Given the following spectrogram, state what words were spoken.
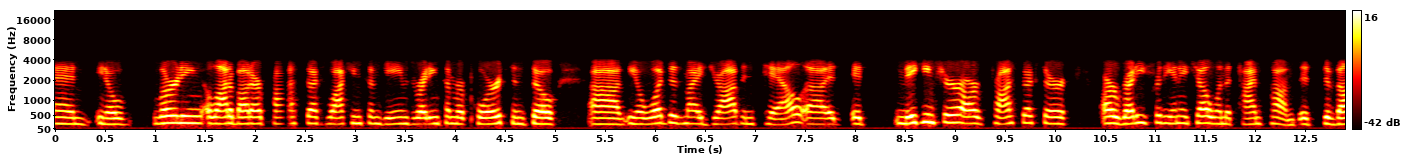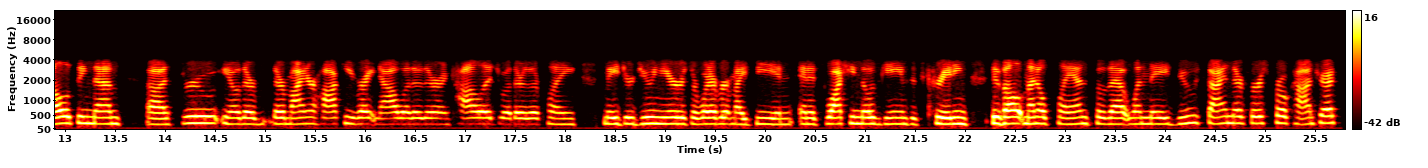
and, you know, learning a lot about our prospects, watching some games, writing some reports. And so, uh, you know, what does my job entail? Uh, it, it's making sure our prospects are, are ready for the NHL when the time comes. It's developing them uh, through you know their their minor hockey right now, whether they're in college, whether they're playing major juniors or whatever it might be, and and it's watching those games. It's creating developmental plans so that when they do sign their first pro contract,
